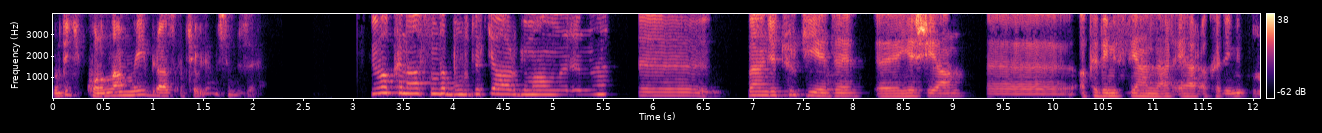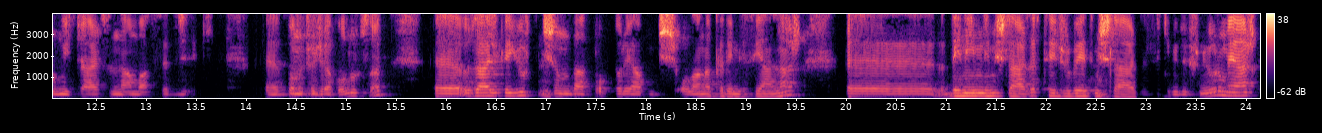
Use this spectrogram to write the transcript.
Buradaki konumlanmayı biraz açabilir misin bize? Spivak'ın aslında buradaki argümanlarını e, bence Türkiye'de e, yaşayan e, akademisyenler eğer akademi kurumu içerisinden bahsedecek, e, konuşacak olursak e, özellikle yurt dışında doktora yapmış olan akademisyenler e, deneyimlemişlerdir, tecrübe etmişlerdir gibi düşünüyorum. Eğer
